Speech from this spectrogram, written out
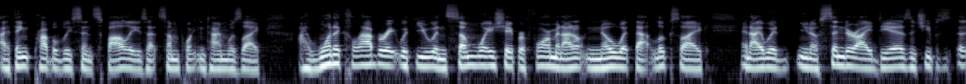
I think probably since Follies at some point in time was like, I want to collaborate with you in some way, shape, or form, and I don't know what that looks like. And I would, you know, send her ideas, and she uh,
